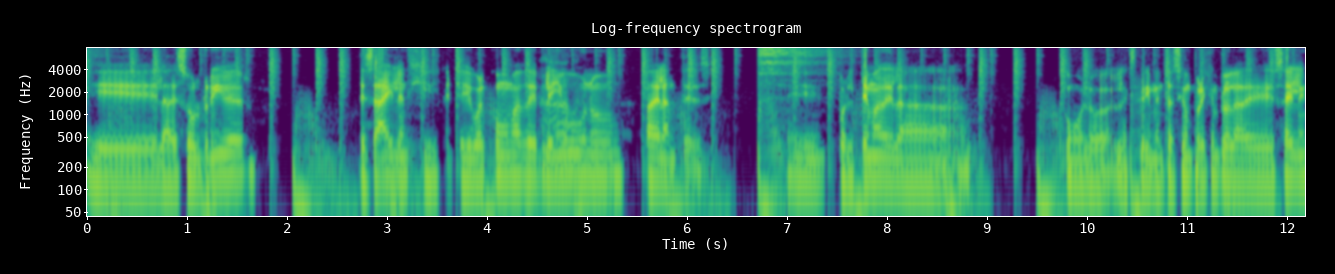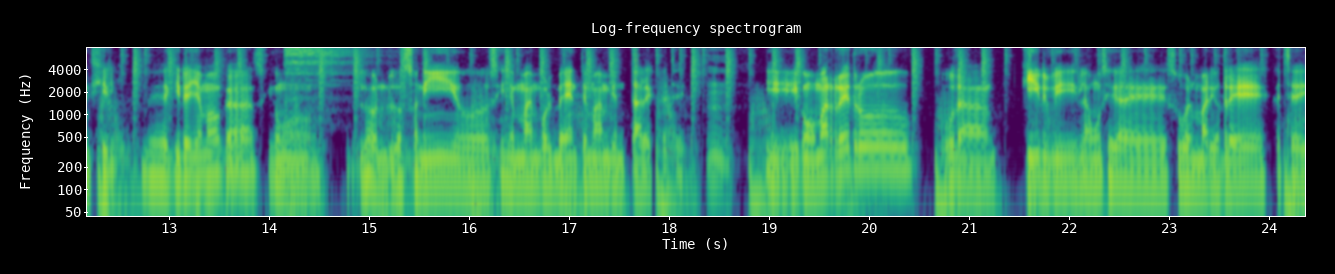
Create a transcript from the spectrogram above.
eh, la de Soul River, de Silent Hill, ¿cachai? igual como más de Play Ah. 1 para adelante. así. Eh, por el tema de la como lo- la experimentación, por ejemplo, la de Silent Hill de Akira Yamaoka, así como lo- los sonidos, así, más envolventes, más ambientales, ¿cachai? Mm, Y como más retro, puta, Kirby, la música de Super Mario 3, ¿cachai?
